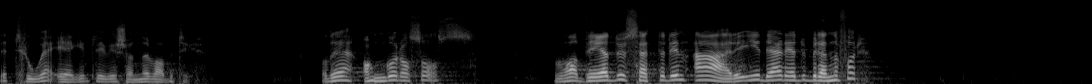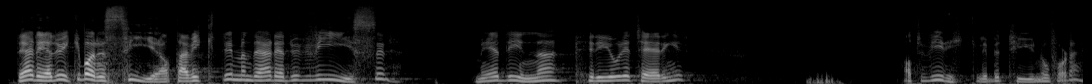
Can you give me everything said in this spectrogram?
det tror jeg egentlig vi skjønner hva betyr. Og det angår også oss. Hva det du setter din ære i, det er det du brenner for. Det er det du ikke bare sier at det er viktig, men det er det du viser med dine prioriteringer at virkelig betyr noe for deg.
